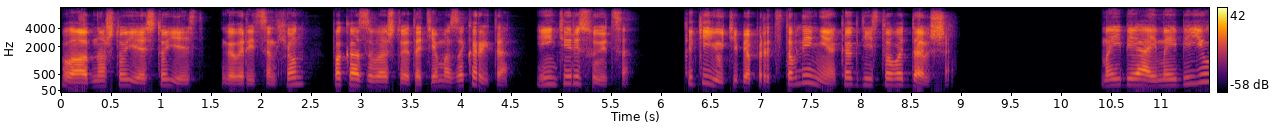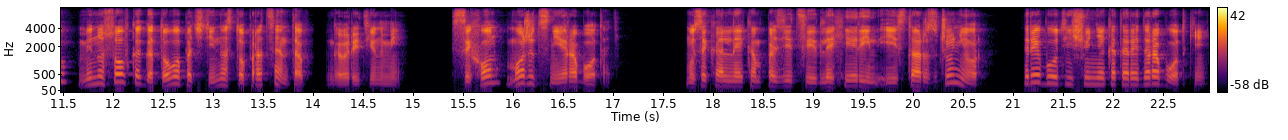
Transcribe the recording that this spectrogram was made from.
«Ладно, что есть, то есть», – говорит Санхён, показывая, что эта тема закрыта, и интересуется. Какие у тебя представления, как действовать дальше? «Maybe I, maybe you» минусовка готова почти на 100%, говорит Юнми. Сихон может с ней работать. Музыкальные композиции для Херин и Stars Junior требуют еще некоторой доработки.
